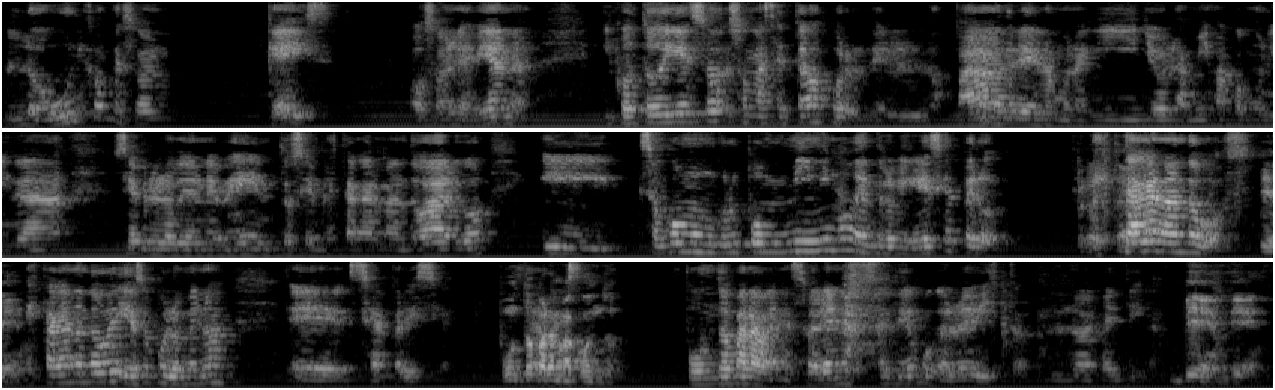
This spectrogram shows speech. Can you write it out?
lo único que son gays o son lesbianas. Y con todo eso son aceptados por los padres, los monaguillos, la misma comunidad, siempre lo veo en eventos, siempre están armando algo. Y son como un grupo mínimo dentro de la iglesia, pero, está, ganando voz. Está ganando voz y eso por lo menos eh, se aprecia. Punto para Macondo. Punto para Venezuela en ese sentido porque lo he visto, no es mentira. Bien, bien.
